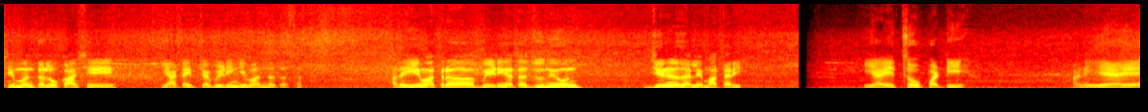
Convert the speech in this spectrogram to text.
श्रीमंत लोक असे या टाईपच्या बिल्डिंगी बांधत असतात आता ही मात्र बिल्डिंग आता जुनी होऊन जीर्ण झाले म्हातारी. ही आहे चौपाटी आणि हे आहे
